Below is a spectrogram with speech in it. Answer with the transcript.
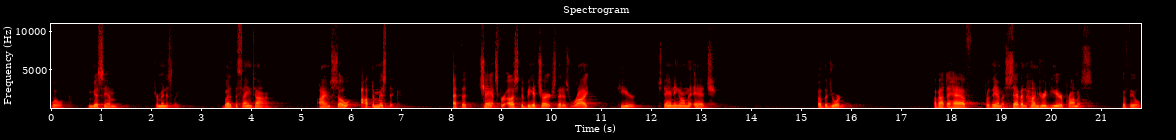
will miss him tremendously. But at the same time, I am so optimistic at the chance for us to be a church that is right here, standing on the edge of the Jordan, about to have for them a 700 year promise fulfilled.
